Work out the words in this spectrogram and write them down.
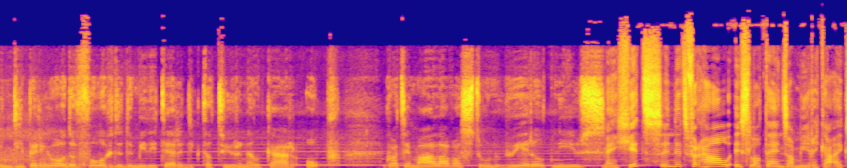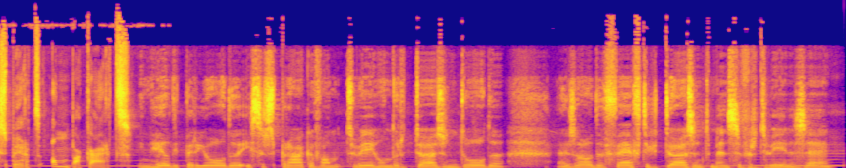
In die periode volgden de militaire dictaturen elkaar op. Guatemala was toen wereldnieuws. Mijn gids in dit verhaal is Latijns-Amerika-expert Anne Bakkaert. In heel die periode is er sprake van 200.000 doden. Er zouden 50.000 mensen verdwenen zijn.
